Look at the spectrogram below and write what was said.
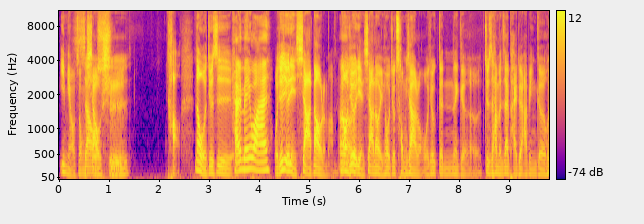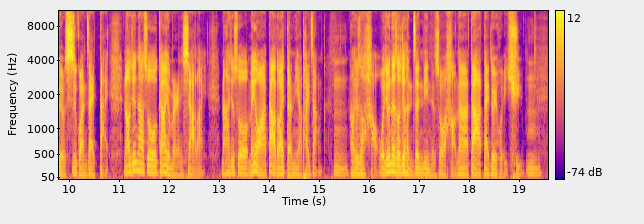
一秒钟消消失。好，那我就是还没完，我就有点吓到了嘛，然后我就嗯。有点吓到，以后我就冲下楼，我就跟那个就是他们在排队阿兵哥会有士官在带，然后就跟他说刚刚有没有人下来，然后他就说没有啊，大家都在等你啊，排长，嗯。然后就说好，我就那时候就很镇定的说好，那大家带队回去，嗯，对，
